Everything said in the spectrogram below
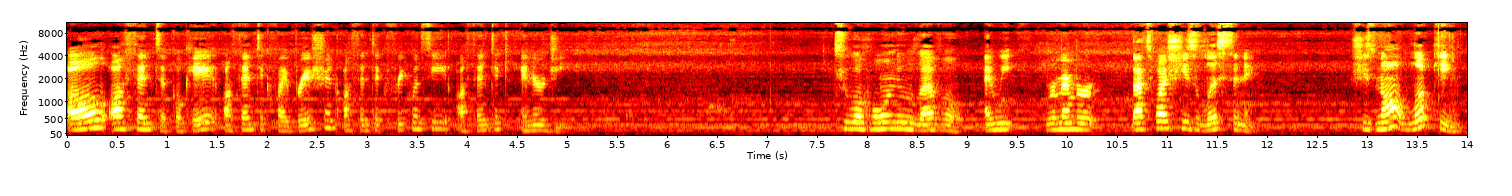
All authentic, okay? Authentic vibration, authentic frequency, authentic energy. To a whole new level. And we remember that's why she's listening. She's not looking.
